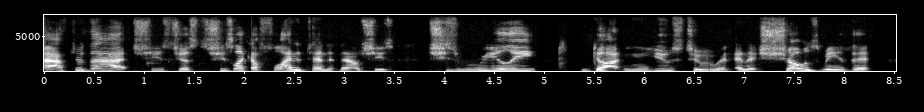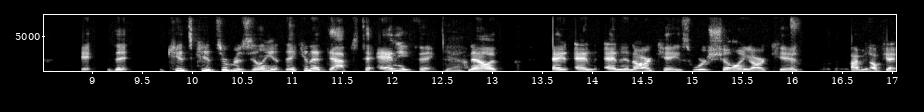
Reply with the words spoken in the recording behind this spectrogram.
after that, she's just she's like a flight attendant now. She's she's really gotten used to it, and it shows me that it, that kids kids are resilient. They can adapt to anything. Yeah. Now, if and and and in our case, we're showing our kid. I mean, okay,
